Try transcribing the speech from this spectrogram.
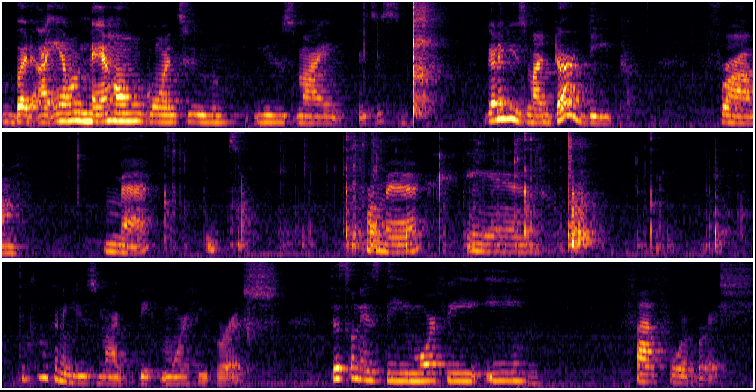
but I am now going to use my, is this, gonna use my Dark Deep from MAC. Oops. From MAC. And I think I'm gonna use my big Morphe brush. This one is the Morphe E54 brush.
